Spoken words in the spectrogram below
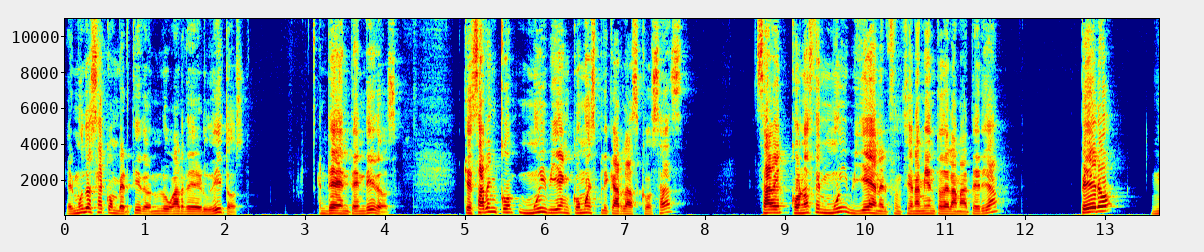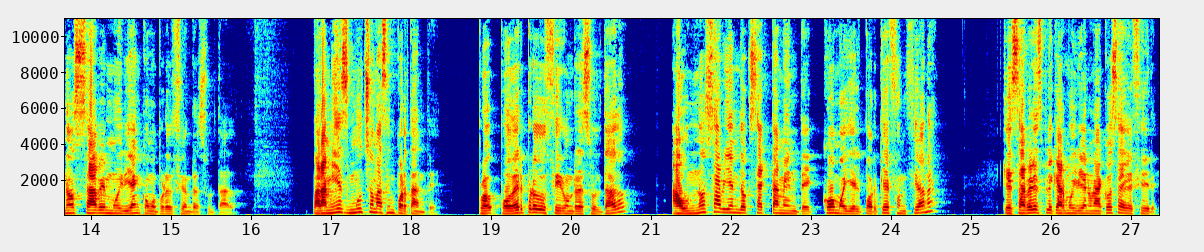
El mundo se ha convertido en un lugar de eruditos de entendidos que saben muy bien cómo explicar las cosas, saben, conocen muy bien el funcionamiento de la materia, pero no saben muy bien cómo producir un resultado. Para mí es mucho más importante poder producir un resultado, aún no sabiendo exactamente cómo y el por qué funciona, que saber explicar muy bien una cosa y decir,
